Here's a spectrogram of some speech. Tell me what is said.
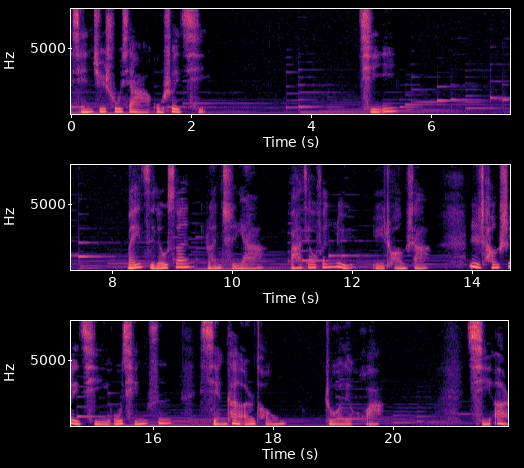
闲居初夏午睡起，其一。梅子硫酸软齿牙，芭蕉分绿与窗纱。日常睡起无情思，闲看儿童捉柳花。其二。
